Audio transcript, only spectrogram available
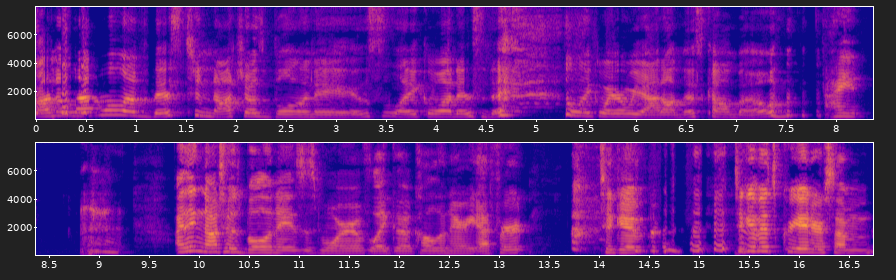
On a level of this to nachos bolognese, like what is this? like where are we at on this combo? I I think nachos bolognese is more of like a culinary effort to give to give its creator some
